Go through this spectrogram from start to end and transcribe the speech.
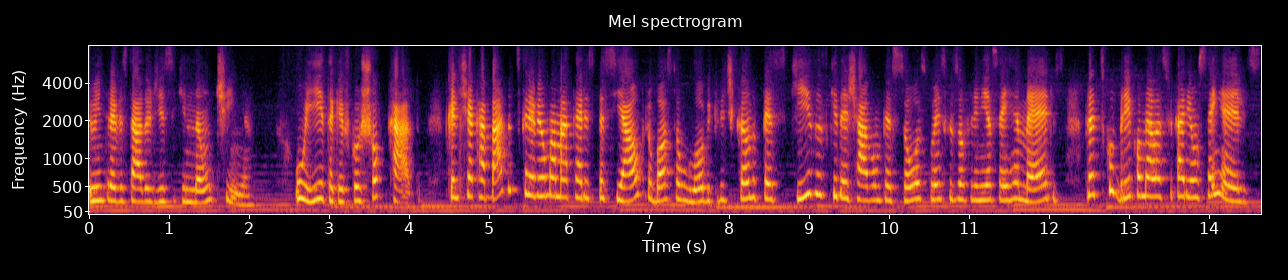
E o entrevistado disse que não tinha. O Itaker ficou chocado, porque ele tinha acabado de escrever uma matéria especial para o Boston Globe criticando pesquisas que deixavam pessoas com esquizofrenia sem remédios para descobrir como elas ficariam sem eles.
